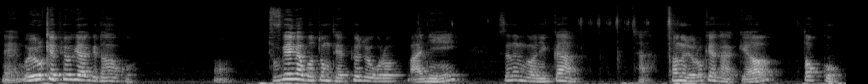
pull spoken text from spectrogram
네, 뭐, 요렇게 표기하기도 하고, 어, 두 개가 보통 대표적으로 많이 쓰는 거니까, 자, 저는 요렇게 갈게요. 떡국,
